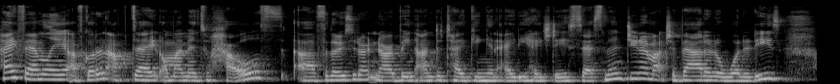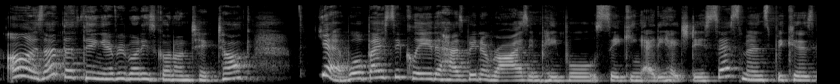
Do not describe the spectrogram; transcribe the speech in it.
Hey, family, I've got an update on my mental health. Uh, for those who don't know, I've been undertaking an ADHD assessment. Do you know much about it or what it is? Oh, is that the thing everybody's got on TikTok? Yeah, well, basically, there has been a rise in people seeking ADHD assessments because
